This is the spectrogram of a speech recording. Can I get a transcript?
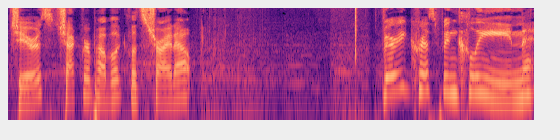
Cheers. Czech Republic. Let's try it out very crisp and clean,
